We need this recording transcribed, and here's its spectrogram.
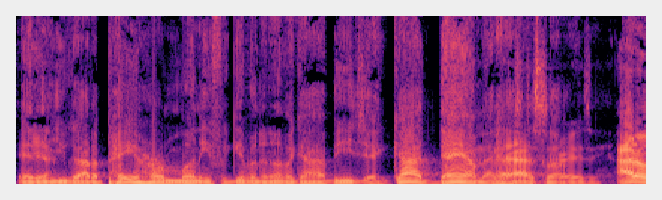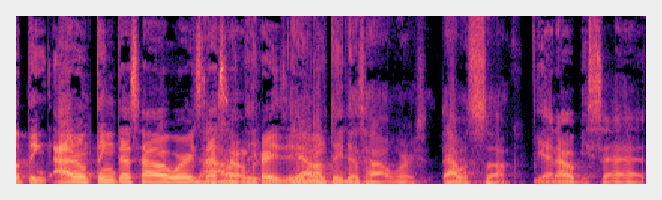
And then you got to pay her money for giving another guy a BJ. God damn, that has that's to suck. crazy. I don't think I don't think that's how it works. Nah, that sounds think- crazy. Yeah, I don't think that's how it works. That would suck. Yeah, that would be sad.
